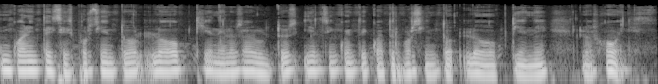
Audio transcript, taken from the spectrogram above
Un 46% lo obtienen los adultos y el 54% lo obtienen los jóvenes.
